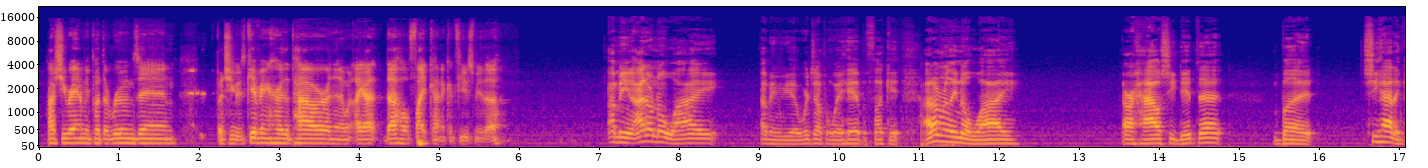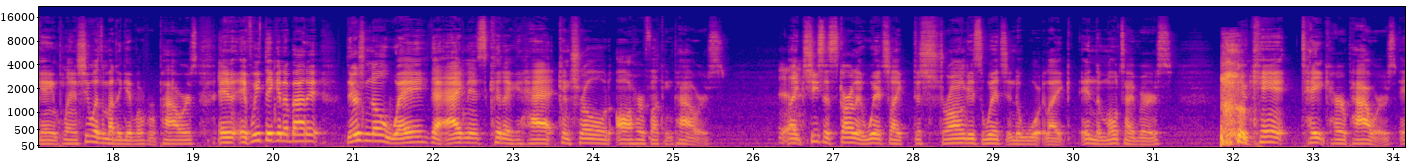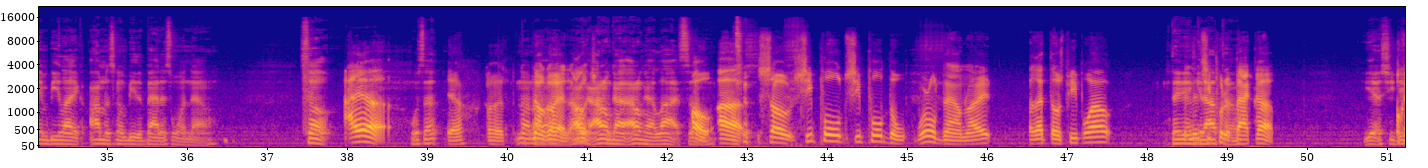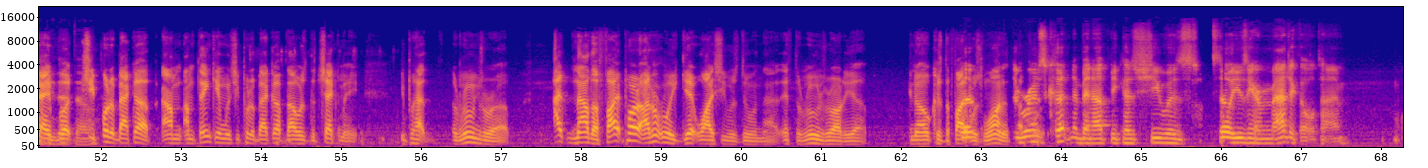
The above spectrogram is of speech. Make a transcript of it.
how she randomly put the runes in, but she was giving her the power, and then went- I got that whole fight kind of confused me though. I mean, I don't know why. I mean, yeah, we're jumping way ahead, but fuck it. I don't really know why or how she did that, but she had a game plan. She wasn't about to give up her powers. And if we thinking about it, there's no way that Agnes could have had controlled all her fucking powers. Yeah. Like she's a Scarlet Witch, like the strongest witch in the war, like in the multiverse. you can't take her powers and be like, I'm just gonna be the baddest one now. So I uh what's up? yeah. Go ahead. No, No, no, go ahead. I I'll don't, I don't got, I don't got a lot. So Oh, uh, so she pulled she pulled the world down, right? To let those people out, they and didn't then get she out put though. it back up. Yeah, she did Okay, do but that, though. she put it back up. I'm I'm thinking when she put it back up, that was the checkmate. You put had, the runes were up. I, now the fight part, I don't really get why she was doing that if the runes were already up. You know, because the fight The- was won. at The runes point. couldn't have been up because she was still using her magic the whole time.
